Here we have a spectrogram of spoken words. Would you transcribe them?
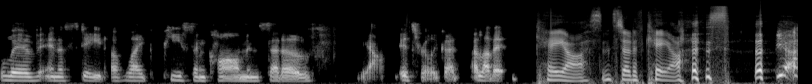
live in a state of like peace and calm instead of yeah it's really good i love it Chaos instead of chaos. yeah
